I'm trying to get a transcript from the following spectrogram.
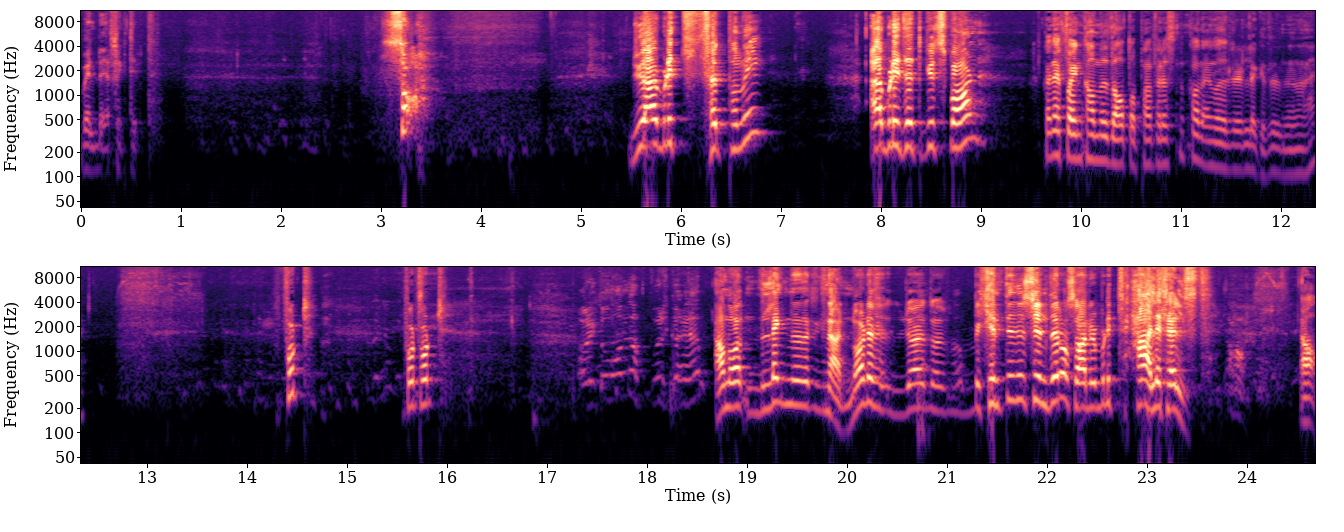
Veldig effektivt. Så Du er blitt født på ny. Er blitt et Guds barn. Kan jeg få en kandidat opp her, forresten? Kan jeg legge til denne her? Fort. Fort, fort. Ja, nå, legg ned knærne. Nå er det, du er bekjent dine synder, og så er du blitt herlig frelst. Ja,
